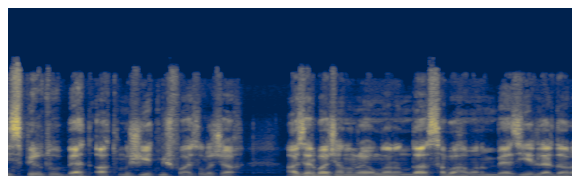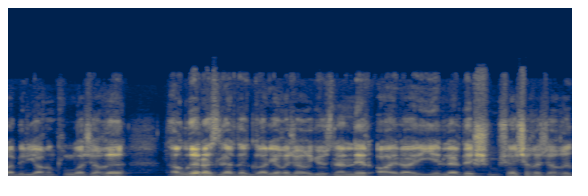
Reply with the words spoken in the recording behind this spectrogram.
nisbi rütubət 60-70% olacaq. Azərbaycanın rayonlarında sabah havanın bəzi yerlərdə arabir yağıntılı olacağı, dağlıq ərazilərdə qar yağacağı gözlənilir, ayrı-ayrı yerlərdə şimşək çaxacağı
